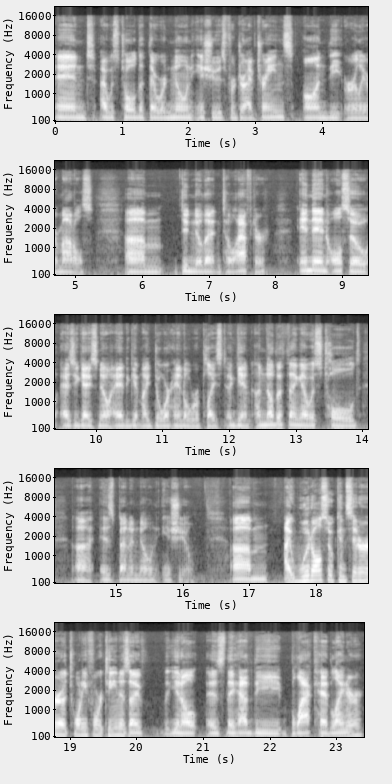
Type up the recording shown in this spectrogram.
and i was told that there were known issues for drivetrains on the earlier models. Um, didn't know that until after and then also, as you guys know, I had to get my door handle replaced. Again, another thing I was told uh, has been a known issue. Um, I would also consider a 2014 as I've, you know, as they had the black headliner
